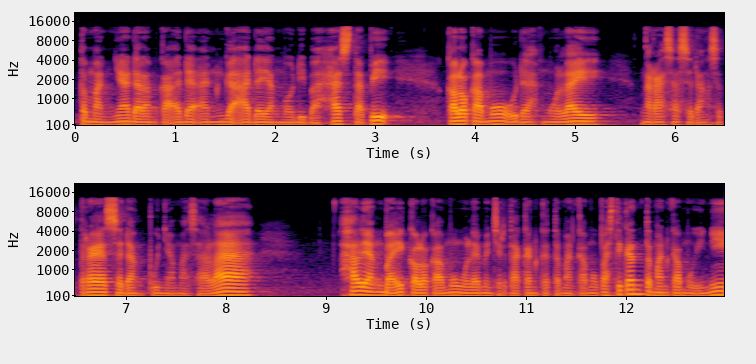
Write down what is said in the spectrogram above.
temannya dalam keadaan nggak ada yang mau dibahas, tapi kalau kamu udah mulai ngerasa sedang stres, sedang punya masalah, hal yang baik kalau kamu mulai menceritakan ke teman kamu. Pastikan teman kamu ini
